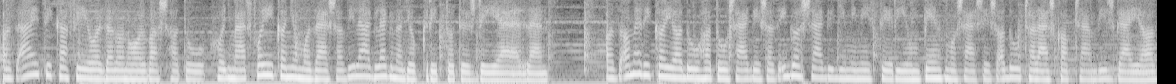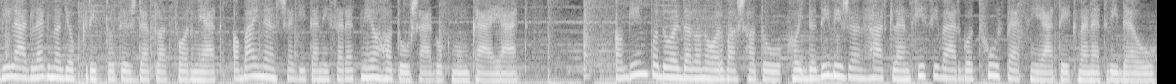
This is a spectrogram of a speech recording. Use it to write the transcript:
Az IT Café oldalon olvasható, hogy már folyik a nyomozás a világ legnagyobb kriptotősdéje ellen. Az amerikai adóhatóság és az igazságügyi minisztérium pénzmosás és adócsalás kapcsán vizsgálja a világ legnagyobb kriptotősde platformját, a Binance segíteni szeretné a hatóságok munkáját. A Gamepod oldalon olvasható, hogy The Division Heartland kiszivárgott 20 percnyi játékmenet videó.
